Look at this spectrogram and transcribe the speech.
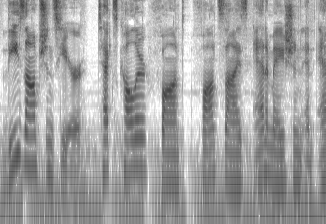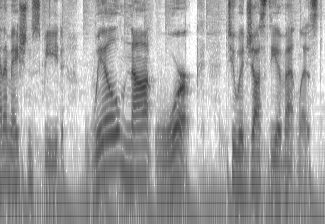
these options here, text color, font, font size, animation, and animation speed will not work to adjust the event list.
